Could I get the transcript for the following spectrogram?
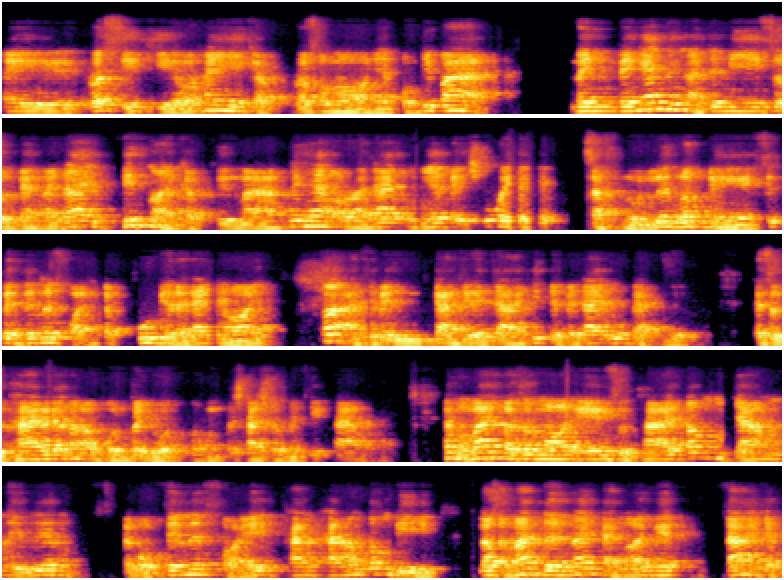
ไอ้รถสีเขียวให้กับรฟมเนี่ยผมคิดว่า ในในแง่หนึ่งอาจจะมีส่วนแบ่งรายได้นิดหน่อยกลับคืนมา เพื่อให้เอารายได้ตรงนี้ไปช่วยสนับสนุนเรื่องรถเมล์ซึ่งเป็นเส้นเลือดฝอยให้กับผู้มีรายได้น้อย ก็อาจจะเป็นการเจรจาที่จะไปได้รูปแบบหนึ่งแต่สุดท้ายแล้วต้องเอาผลประโยชน์ของประชาชนเป็นที่ตั้งถ้าผมว่ากทมเองสุดท้ายต้องย้ำในเรื่องระบบเส้นเลือดฝอยทางเท้าต้องดี เราสามารถเดินได้ 800 เมตรได้จาก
